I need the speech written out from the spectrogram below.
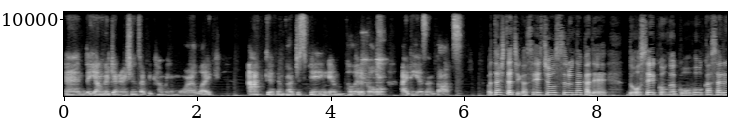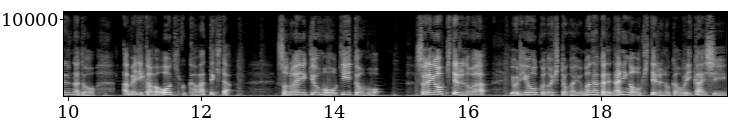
and the younger generations are becoming more like active and participating in political ideas and thoughts. 私たちが成長する中で同性婚が合法化されるなどアメリカは大きく変わってきた。その影響も大きいと思う。それが起きてるのはより多くの人が世の中で何が起きてるのかを理解し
